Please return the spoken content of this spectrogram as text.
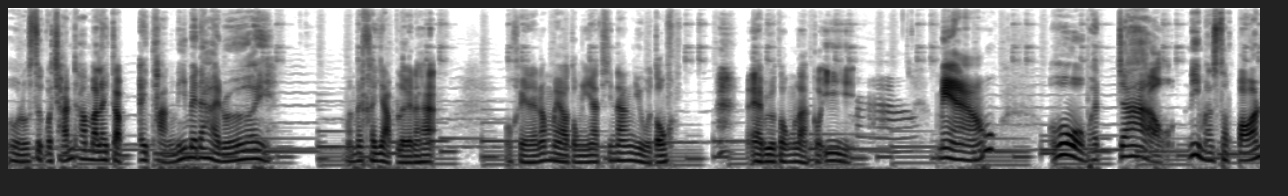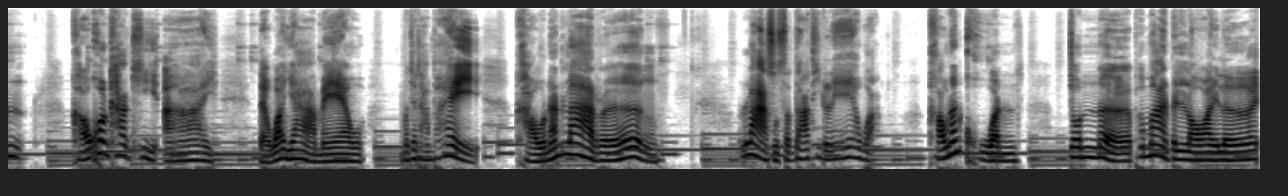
โอ้รู้สึกว่าฉันทำอะไรกับไอ้ถังนี้ไม่ได้เลย มันไม่ขยับเลยนะฮะโอเคแล้วน้องแมวตรงนี้ที่นั่งอยู่ตรง แอบอยู่ตรงหลังเก้าอี้แมวโอ้พระเจ้า นี่มันสปอน เขาค่อนข้างขี้อาย แต่ว่าย่าแมว มันจะทำให้เขานั้นล่าเริง ล่าสุดสัปดาห์ที่แล้วอะ เขานั้นควรจนเออผ้าม่านเป็นรอยเลย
